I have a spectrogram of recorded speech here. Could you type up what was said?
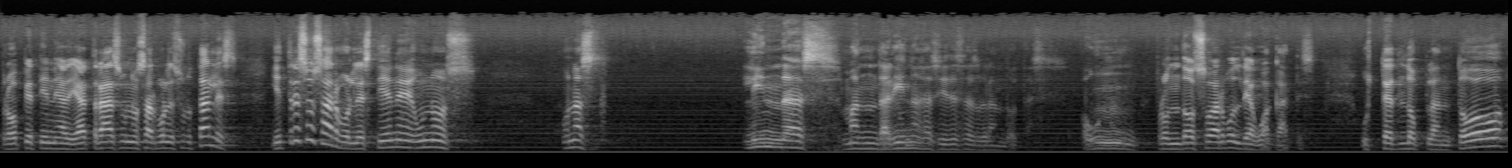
propia, tiene allá atrás unos árboles frutales. Y entre esos árboles tiene unos, unas lindas mandarinas así de esas grandotas. O un frondoso árbol de aguacates. Usted lo plantó,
